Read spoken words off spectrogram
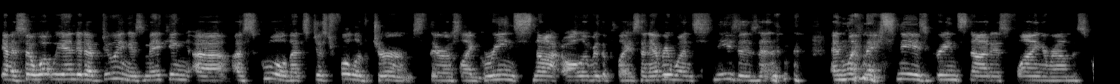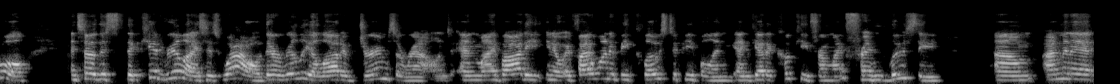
yeah so what we ended up doing is making a, a, school that's just full of germs. There's like green snot all over the place and everyone sneezes and and when they sneeze green snot is flying around the school. And so this the kid realizes wow there are really a lot of germs around and my body you know if i want to be close to people and, and get a cookie from my friend lucy um, i'm gonna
